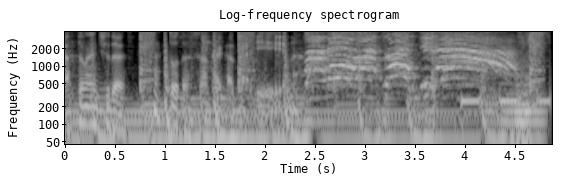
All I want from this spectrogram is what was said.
Atlântida a toda Santa Catarina. Valeu, Atlântida!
